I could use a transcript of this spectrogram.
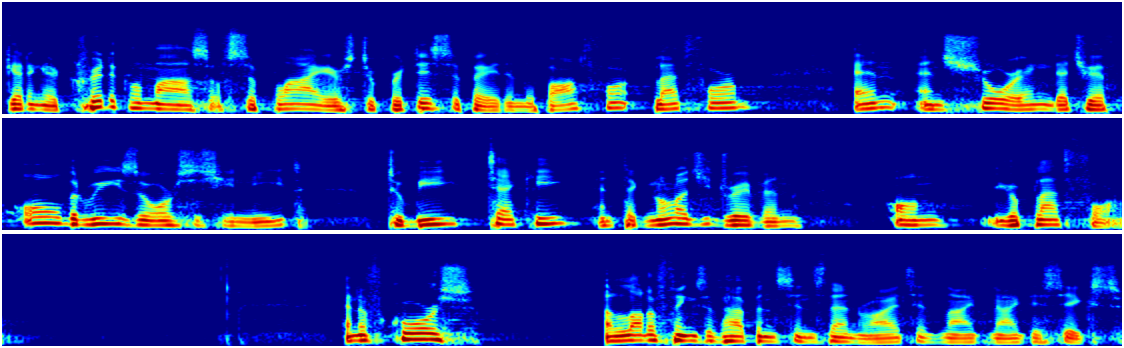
Getting a critical mass of suppliers to participate in the platform and ensuring that you have all the resources you need to be techie and technology driven on your platform. And of course, a lot of things have happened since then, right? Since 1996.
